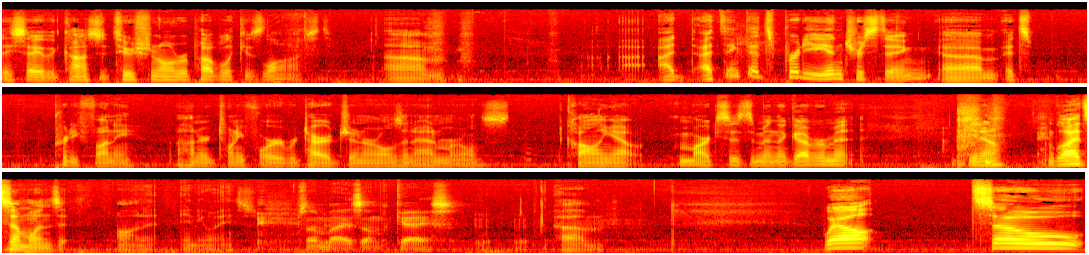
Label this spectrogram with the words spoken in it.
they say the constitutional republic is lost. Um, I, I think that's pretty interesting. Um, it's pretty funny. 124 retired generals and admirals calling out Marxism in the government. You know, I'm glad someone's on it, anyways. Somebody's on the case. Um, well, so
